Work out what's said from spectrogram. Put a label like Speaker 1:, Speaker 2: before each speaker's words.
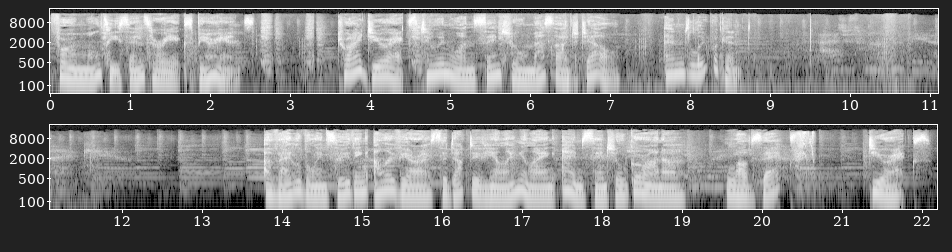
Speaker 1: For a multi-sensory experience, try Durex 2-in-1 Sensual Massage Gel and Lubricant. Available in soothing aloe vera, seductive ylang ylang, and sensual guarana. Love sex? Durex.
